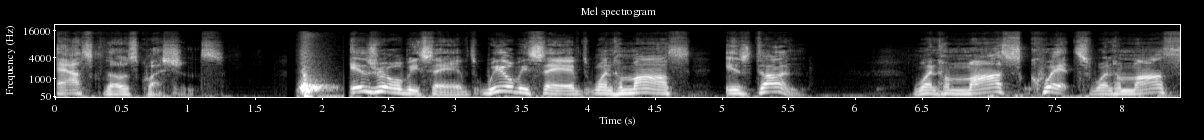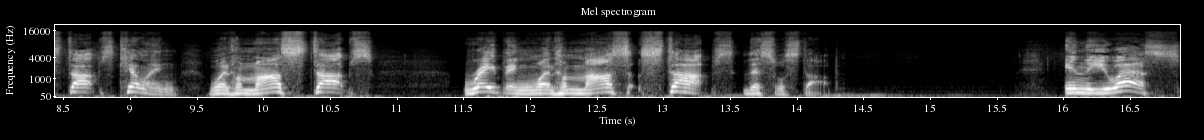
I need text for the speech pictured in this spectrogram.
ask those questions. Israel will be saved. We will be saved when Hamas is done. When Hamas quits, when Hamas stops killing, when Hamas stops raping, when Hamas stops, this will stop. In the U.S.,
